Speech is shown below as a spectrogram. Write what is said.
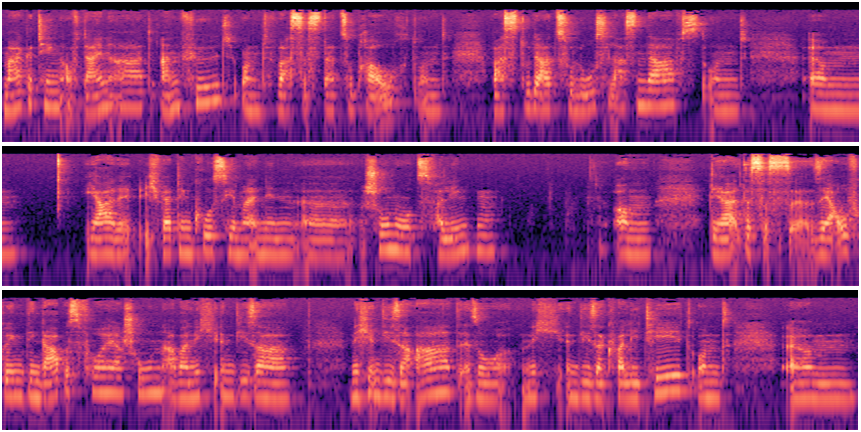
Marketing auf deine Art anfühlt und was es dazu braucht und was du dazu loslassen darfst und ähm, ja, ich werde den Kurs hier mal in den äh, Shownotes verlinken. Ähm, der, das ist sehr aufregend, den gab es vorher schon, aber nicht in dieser, nicht in dieser Art, also nicht in dieser Qualität und ähm,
